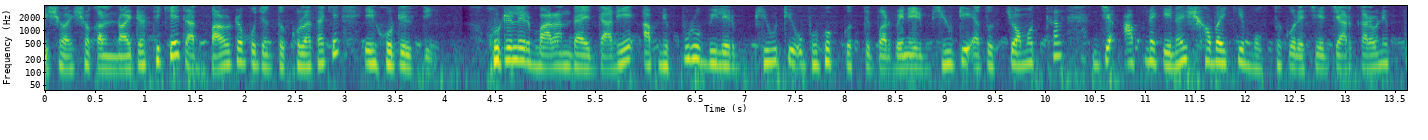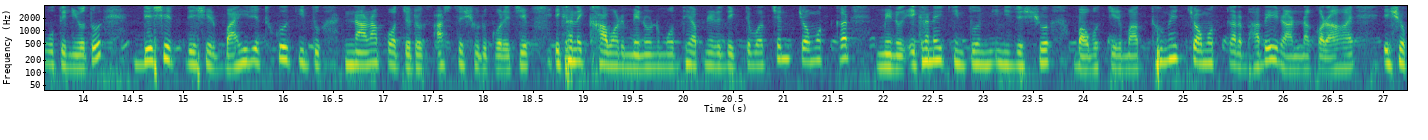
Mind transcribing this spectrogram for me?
বিষয়, সকাল নয়টা থেকে রাত বারোটা পর্যন্ত খোলা থাকে এই হোটেলটি। হোটেলের বারান্দায় দাঁড়িয়ে আপনি পুরো বিলের ভিউটি উপভোগ করতে পারবেন। এর ভিউটি এত চমৎকার যে আপনাকে নয়, সবাইকে মুগ্ধ করেছে, যার কারণে প্রতিনিয়ত দেশের দেশের বাইরে থেকেও কিন্তু নানা পর্যটক আসতে শুরু করেছে। এখানে খাবার মেনুর মধ্যে আপনারা দেখতে পাচ্ছেন চমৎকার মেনু। এখানেই কিন্তু নিজস্ব বাবচ্চির মাধ্যমে চমৎকারভাবেই রান্না করা হয় এসব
